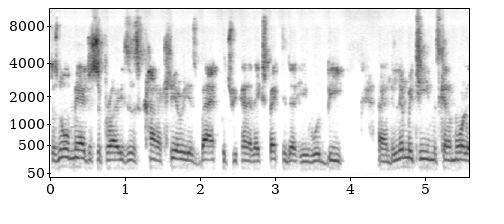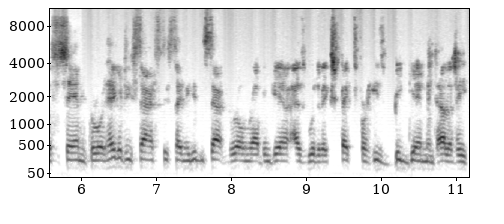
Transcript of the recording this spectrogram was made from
there's no major surprises. Conor Cleary is back, which we kind of expected that he would be. Uh, the Limerick team is kind of more or less the same. Gearóid Hegarty starts this time. He didn't start the round robin game as would have expected for his big game mentality.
